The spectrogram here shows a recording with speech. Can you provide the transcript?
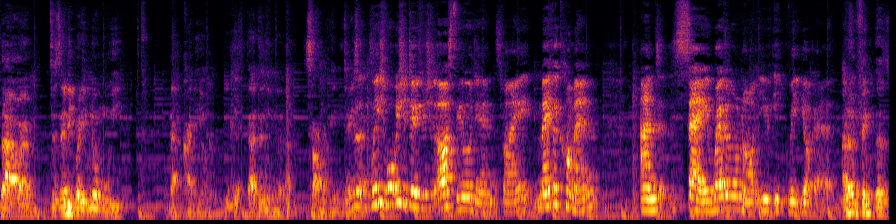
Now, um, does anybody normally eat that kind of yogurt? Because that doesn't even sound like it tastes nice. we should, what we should do is we should ask the audience, right? Make a comment and say whether or not you eat Greek yogurt. I don't think there's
